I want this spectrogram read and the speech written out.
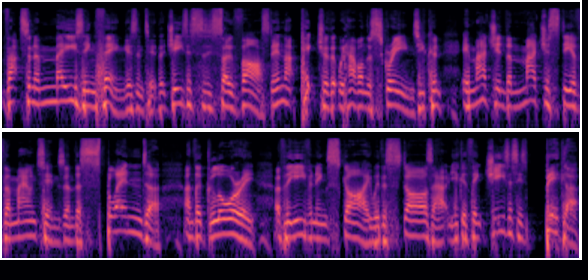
that's an amazing thing, isn't it? That Jesus is so vast. In that picture that we have on the screens, you can imagine the majesty of the mountains and the splendor and the glory of the evening sky with the stars out. And you can think Jesus is bigger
